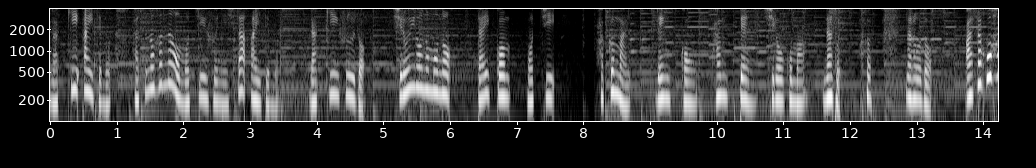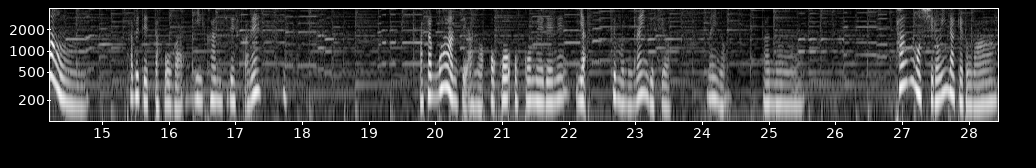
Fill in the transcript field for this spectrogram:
ラッキーアイテムハスの花をモチーフにしたアイテム。ラッキーフード白色のもの大根餅白米レンコンはんぺん白ごまなど。なるほど。朝ごはん食べてった方がいい感じですかね。朝ごはんってあのおこお米でね。いやでもねないんですよ。ないの。あのー、パンも白いんだけどな。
